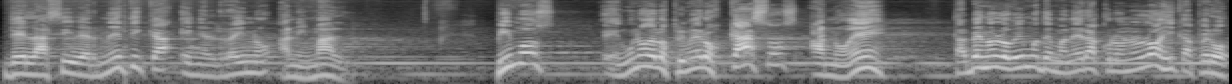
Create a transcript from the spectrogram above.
de la cibernética en el reino animal. Vimos en uno de los primeros casos a Noé. Tal vez no lo vimos de manera cronológica, pero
